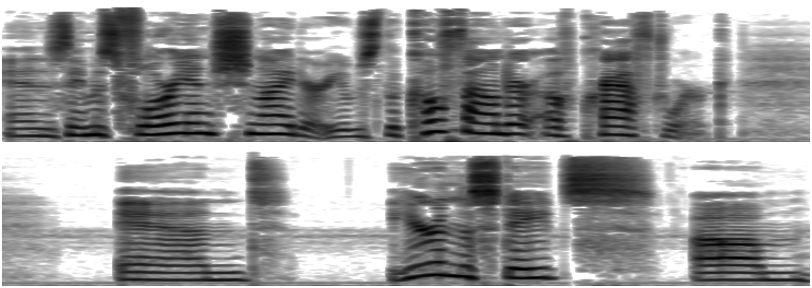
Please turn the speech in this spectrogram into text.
And his name is Florian Schneider. He was the co founder of Kraftwerk. And here in the States, um,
